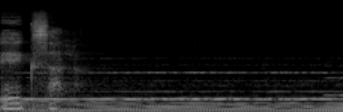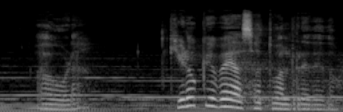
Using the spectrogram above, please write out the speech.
Exhala. Ahora quiero que veas a tu alrededor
